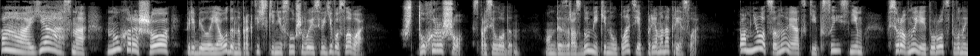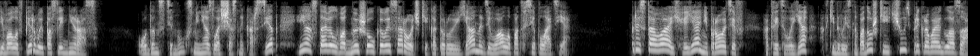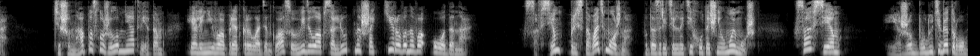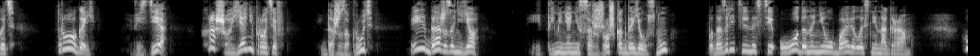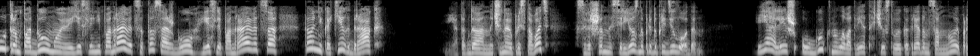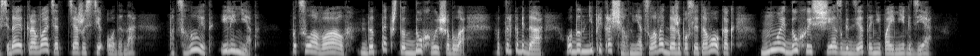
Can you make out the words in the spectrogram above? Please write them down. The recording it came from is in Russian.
«А, ясно. Ну, хорошо», — перебила я Одана, практически не вслушиваясь в его слова. «Что хорошо?» — спросил Одан. Он без раздумий кинул платье прямо на кресло. Помнется, ну и адские псы с ним. Все равно я это уродство надевала в первый и последний раз. Одан стянул с меня злосчастный корсет и оставил в одной шелковой сорочке, которую я надевала под все платья. «Приставай, я не против», — ответила я, откидываясь на подушки и чуть прикрывая глаза. Тишина послужила мне ответом. Я лениво приоткрыла один глаз и увидела абсолютно шокированного Одана. «Совсем приставать можно?» — подозрительно тихо уточнил мой муж. «Совсем». «Я же буду тебя трогать». «Трогай». «Везде». Хорошо, я не против. И даже за грудь? И даже за нее. И ты меня не сожжешь, когда я усну? Подозрительности у Одана не убавилось ни на грамм. Утром подумаю, если не понравится, то сожгу, если понравится, то никаких драк. Я тогда начинаю приставать, совершенно серьезно предупредил Одан. Я лишь угукнула в ответ, чувствуя, как рядом со мной проседает кровать от тяжести Одана. Поцелует или нет? Поцеловал, да так, что дух вышибло. Вот только беда, Одан не прекращал меня целовать даже после того, как мой дух исчез где-то не пойми где.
